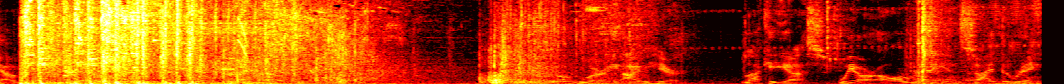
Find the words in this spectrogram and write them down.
Don't worry, I'm here. Lucky us, we are already inside the ring.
